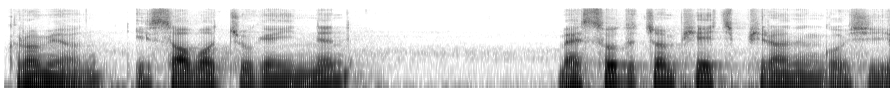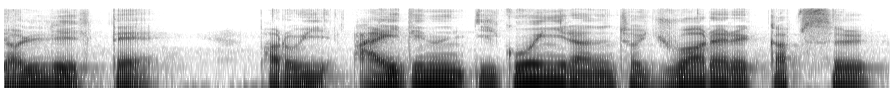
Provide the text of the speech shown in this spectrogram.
그러면 이 서버 쪽에 있는 method.php라는 것이 열릴 때 바로 이 id는 egoing이라는 저 URL의 값을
